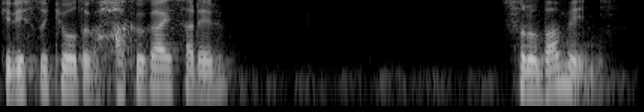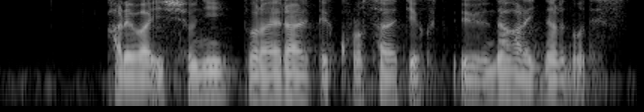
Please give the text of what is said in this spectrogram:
キリスト教徒が迫害される。その場面に彼は一緒に捕らえられて殺されていくという流れになるのです。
